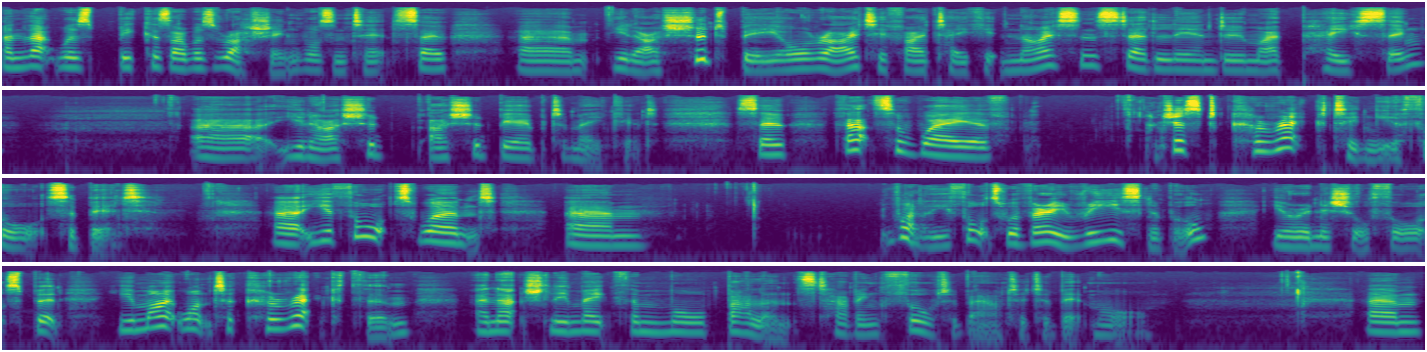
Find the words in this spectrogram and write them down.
and that was because I was rushing, wasn't it? So, um, you know, I should be all right if I take it nice and steadily and do my pacing. Uh, you know, I should I should be able to make it. So that's a way of just correcting your thoughts a bit. Uh, your thoughts weren't, um, well, your thoughts were very reasonable, your initial thoughts, but you might want to correct them and actually make them more balanced, having thought about it a bit more. Um,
